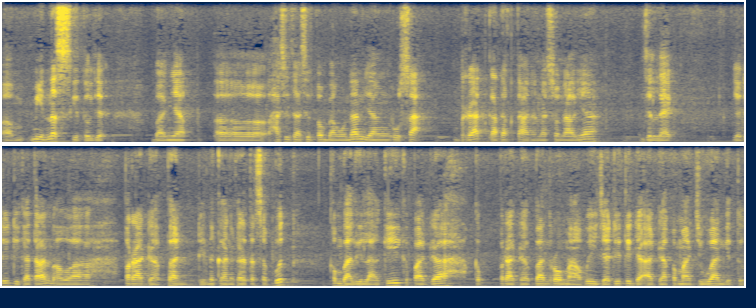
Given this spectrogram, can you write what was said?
um, minus gitu ya banyak hasil-hasil pembangunan yang rusak berat karena ketahanan nasionalnya jelek jadi dikatakan bahwa peradaban di negara-negara tersebut kembali lagi kepada keperadaban Romawi jadi tidak ada kemajuan gitu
